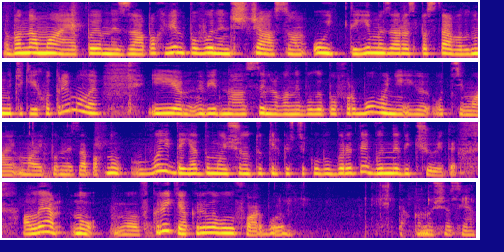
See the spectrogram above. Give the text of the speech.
Вона має певний запах. Він повинен з часом уйти. Ми зараз поставили, ну ми тільки їх отримали, і видно, сильно вони були пофарбовані, і оці мають, мають певний запах. Ну, вийде, я думаю, що на ту кількість, яку ви берете, ви не відчуєте. Але ну, вкриті акриловою фарбою. Так, ну зараз я.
